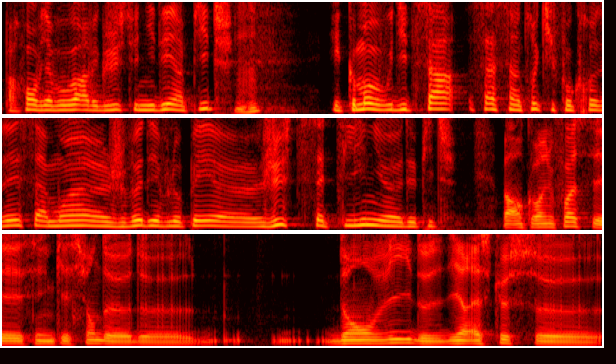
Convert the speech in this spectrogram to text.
parfois on vient vous voir avec juste une idée, un pitch. Mhm. Et comment vous vous dites ça, ça c'est un truc qu'il faut creuser, ça moi euh, je veux développer euh, juste cette ligne de pitch. Bah, encore une fois, c'est c'est une question de, de- d'envie de se dire est-ce que ce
